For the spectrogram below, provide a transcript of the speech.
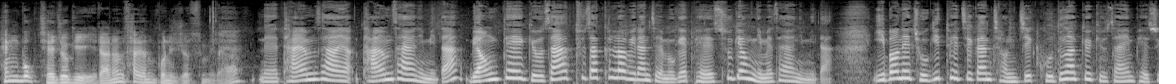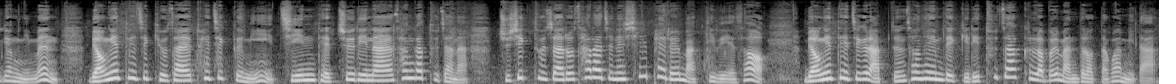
행복 제조기라는 사연 보내주셨습니다. 네, 다음 사연 다음 사연입니다. 명태교사 투자 클럽이란 제목의 배수경님의 사연입니다. 이번에 조기 퇴직한 전직 고등학교 교사인 배수경님은 명예퇴직 교사의 퇴직금이 지인 대출이나 상가 투자나 주식 투자로 사라지는 실패를 막기 위해서 명예퇴직을 앞둔 선생님들끼리 투자 클럽을 만들었다고 합니다.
